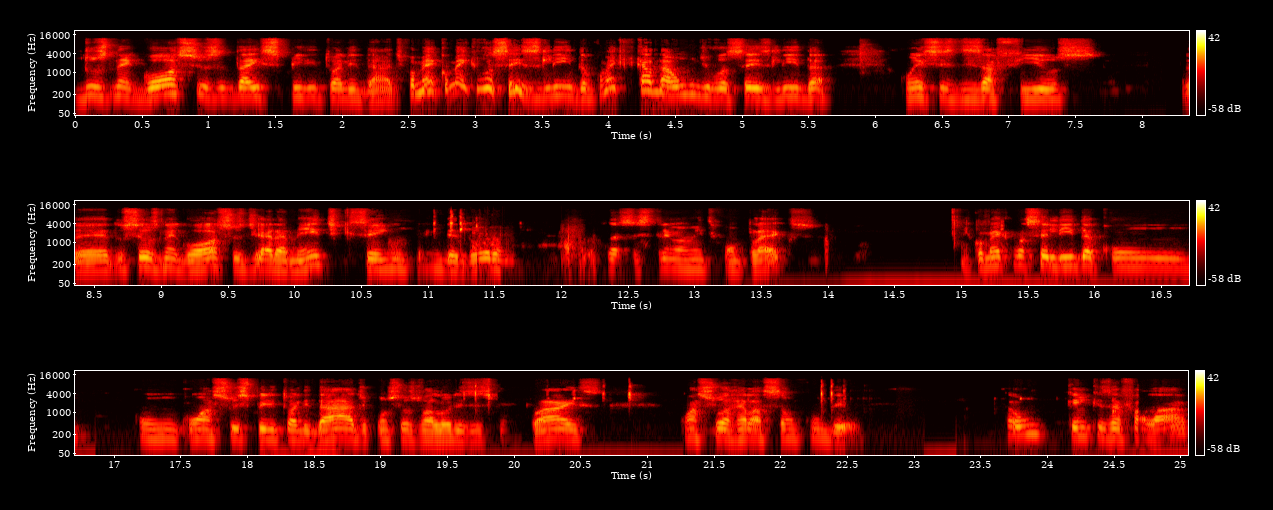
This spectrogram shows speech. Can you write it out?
dos negócios e da espiritualidade? Como é, como é que vocês lidam? Como é que cada um de vocês lida com esses desafios é, dos seus negócios diariamente, que ser empreendedor é um processo extremamente complexo? E como é que você lida com, com, com a sua espiritualidade, com seus valores espirituais, com a sua relação com Deus? Então, quem quiser falar,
